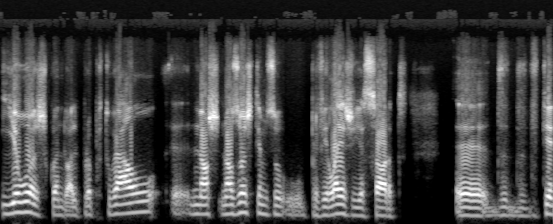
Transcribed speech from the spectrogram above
e eu hoje, quando olho para Portugal, uh, nós, nós hoje temos o, o privilégio e a sorte de, de, de, ter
